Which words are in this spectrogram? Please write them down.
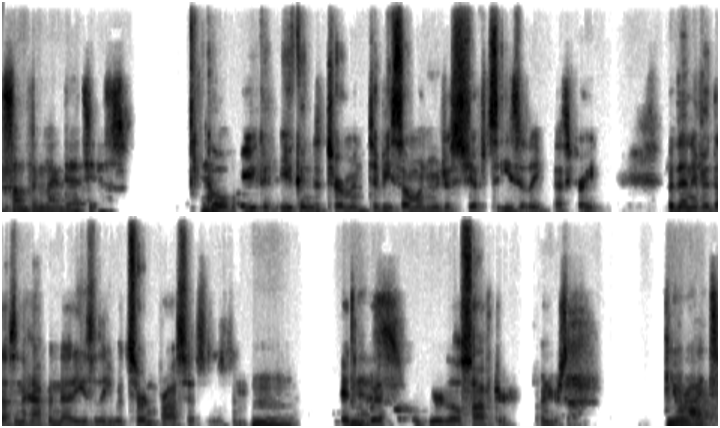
something like that. Yes. Yeah. Cool. Well, you can you can determine to be someone who just shifts easily. That's great. But then if it doesn't happen that easily with certain processes, then Mm, it would Yes. help you're a little softer on yourself. you're right.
